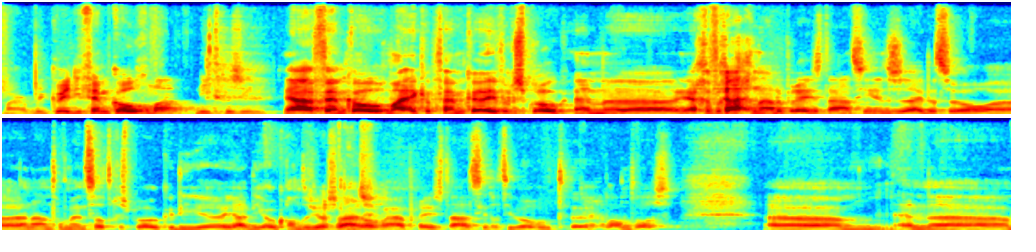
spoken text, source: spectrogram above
Maar ik weet niet, Femke Hogema, niet gezien. Ja, Femke Hoogma, ik heb Femke even gesproken en eh, ja, gevraagd naar de presentatie. En ze zei dat ze wel eh, een aantal mensen had gesproken die, ja, die ook enthousiast waren over haar presentatie, dat die wel goed geland was. Ehm, en ehm,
